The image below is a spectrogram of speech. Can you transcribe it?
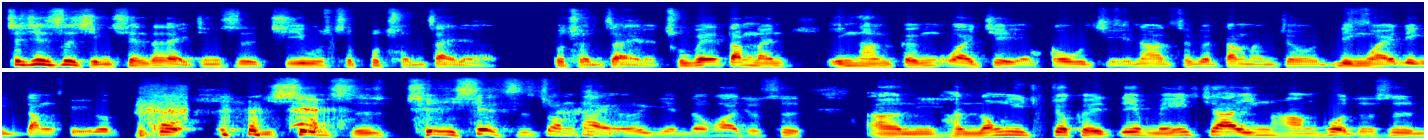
这件事情现在已经是几乎是不存在的，不存在的。除非当然银行跟外界有勾结，那这个当然就另外另当别论。不过以现实 以现实状态而言的话，就是啊，你很容易就可以，因为每一家银行或者是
